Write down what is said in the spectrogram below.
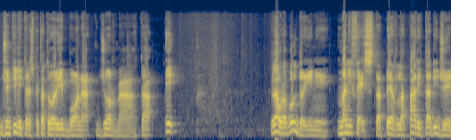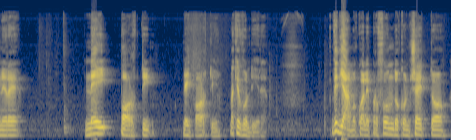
Gentili telespettatori, buona giornata. E Laura Boldrini manifesta per la parità di genere nei porti. Nei porti? Ma che vuol dire? Vediamo quale profondo concetto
